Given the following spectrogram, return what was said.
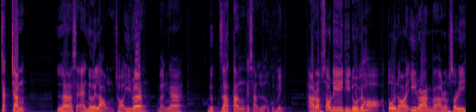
Chắc chắn là sẽ nới lỏng cho Iran và Nga được gia tăng cái sản lượng của mình. Ả Rập Saudi thì đối với họ, tôi nói Iran và Ả Rập Saudi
